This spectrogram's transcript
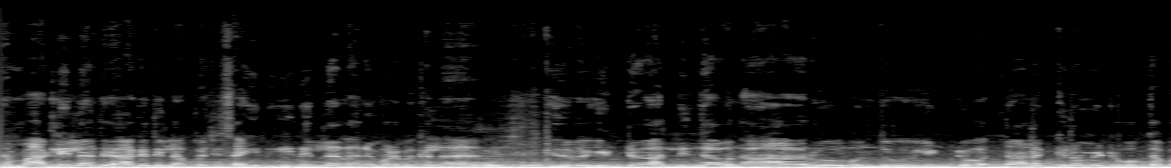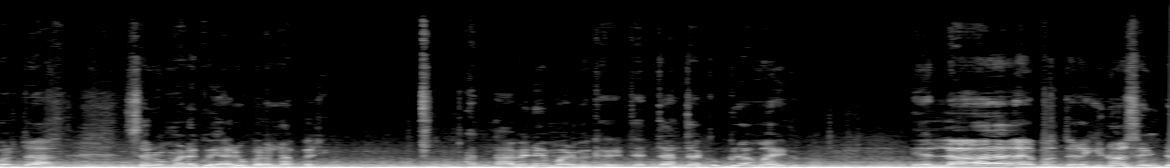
ನಾನು ಮಾಡಲಿಲ್ಲ ಅಂದರೆ ಆಗೋದಿಲ್ಲ ಅಪ್ಪಾಜಿ. ಸೈನ್ ಏನೆಲ್ಲ ನಾನೇ ಮಾಡಬೇಕಲ್ಲ. ಇದು ಎಂಟು ಅಲ್ಲಿಂದ ಒಂದು ಆರು ಒಂದು ಎಂಟು ಹದಿನಾಲ್ಕು ಕಿಲೋಮೀಟ್ರ್ ಹೋಗ್ತಾ ಬರ್ತಾ ಸರ್ವ್ ಮಾಡೋಕ್ಕೂ ಯಾರೂ ಬರಲ್ಲ ಅಪ್ಪಾಜಿ. ನಾವೇನೇ ಮಾಡಬೇಕಾಗುತ್ತೆ ಅಂತ ಕುಗ್ರಾಮ ಇದು. ಎಲ್ಲ ಒಂಥರ ಇನ್ನೋಸೆಂಟ್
